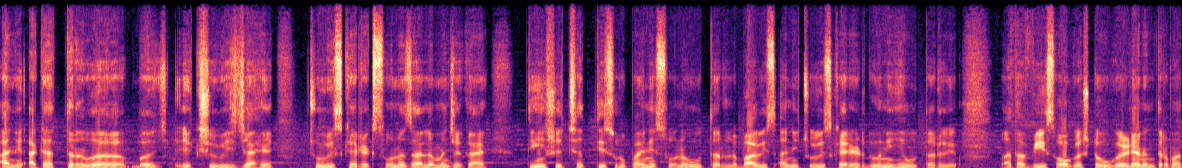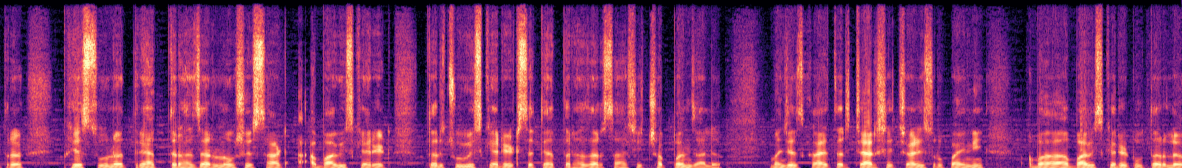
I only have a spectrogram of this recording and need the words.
आणि अठ्याहत्तर एकशे वीस जे आहे चोवीस कॅरेट सोनं झालं म्हणजे काय? तीनशे छत्तीस रुपयाने सोनं उतरलं. बावीस आणि चोवीस कॅरेट दोन्हीही उतरले. आता वीस ऑगस्ट उघडल्यानंतर मात्र फेस सोनं त्र्याहत्तर हजार नऊशे साठ बावीस कॅरेट तर चोवीस कॅरेट सत्याहत्तर हजार सहाशे छप्पन झालं. म्हणजेच काय? तर चारशे चाळीस रुपयांनी बा बावीस कॅरेट उतरलं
